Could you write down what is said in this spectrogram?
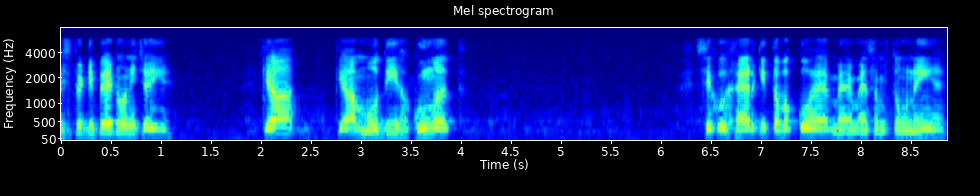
इस पर डिबेट होनी चाहिए। क्या क्या मोदी हुकूमत से कोई खैर की तवक्को है? मैं मैं समझता हूँ नहीं है।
